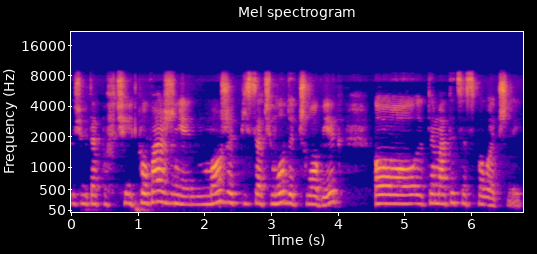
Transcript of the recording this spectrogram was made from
byśmy tak powiedzieli, poważnie może pisać młody człowiek o tematyce społecznej,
